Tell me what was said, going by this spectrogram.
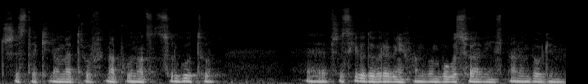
300 km na północ od Surgutu. E, Wszystkiego dobrego, niech Pan Wam błogosławi. Z Panem Bogiem.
